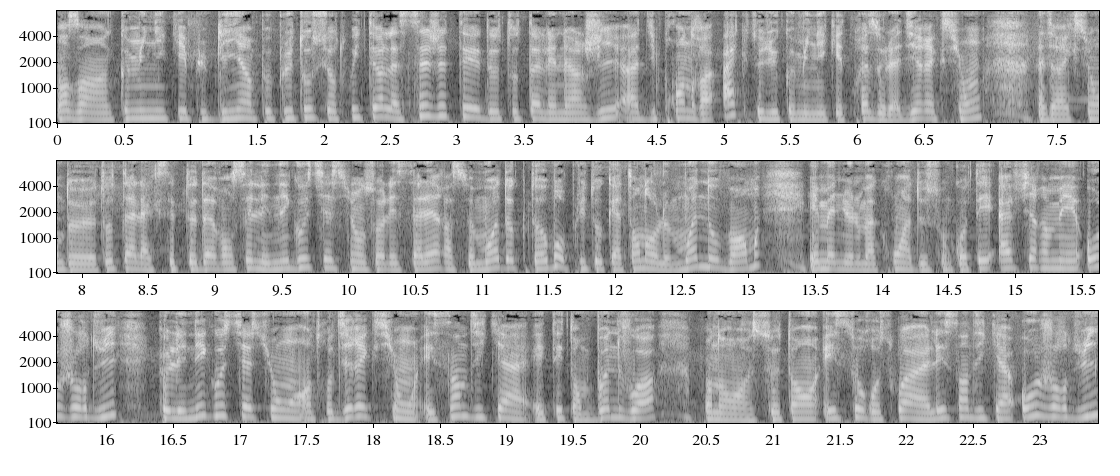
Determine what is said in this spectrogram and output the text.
Dans un communiqué publié un peu plus tôt sur Twitter, la CGT de Total Energy a dit prendre acte du communiqué de presse de la direction. La direction de Total accepte d'avancer les négociations sur les salaires à ce mois d'octobre plutôt qu'attendre le mois de novembre. Emmanuel Macron a de son côté affirmé aujourd'hui que les négociations entre direction et syndicats étaient en bonne voie. Pendant ce temps, Esso reçoit les syndicats aujourd'hui.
